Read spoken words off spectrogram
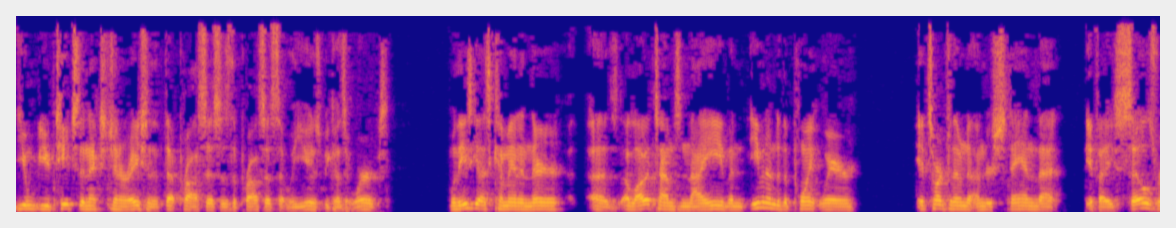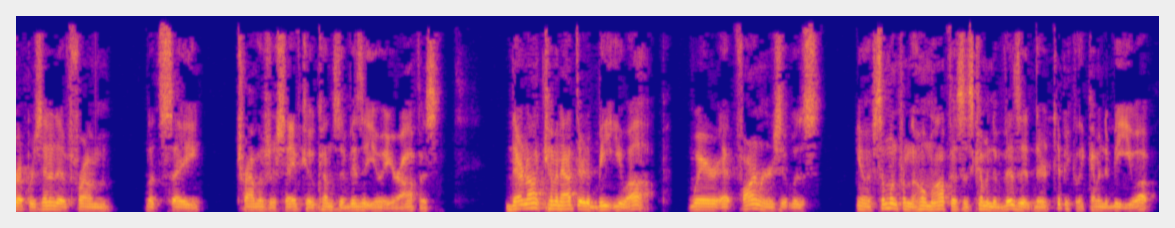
you you teach the next generation that that process is the process that we use because it works. Well, these guys come in and they're uh, a lot of times naive and even under the point where it's hard for them to understand that if a sales representative from, let's say, Travelers or Safeco comes to visit you at your office, they're not coming out there to beat you up. Where at Farmers, it was, you know, if someone from the home office is coming to visit, they're typically coming to beat you up.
